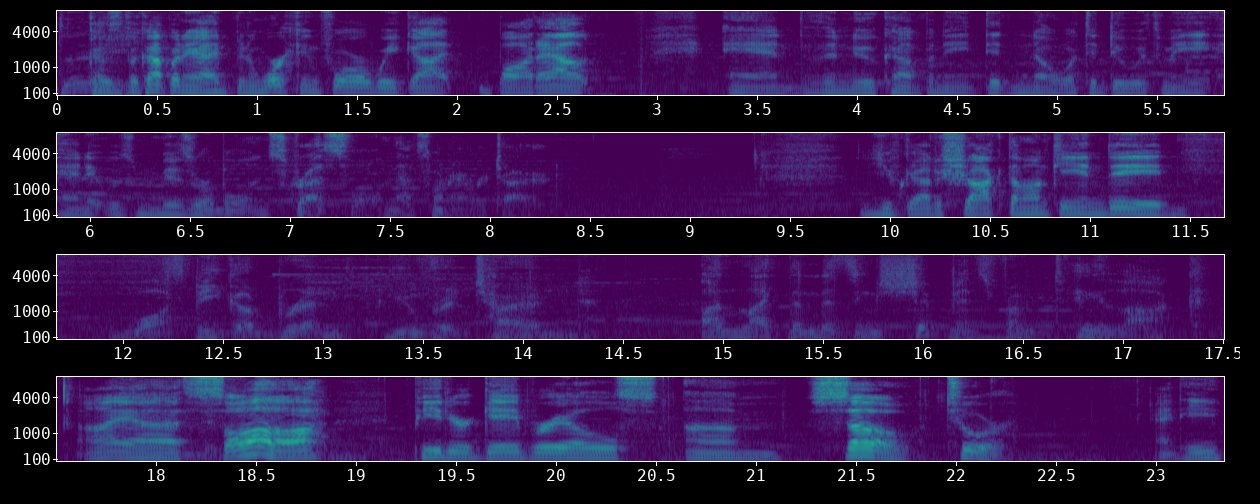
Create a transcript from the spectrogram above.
Because the company I had been working for, we got bought out, and the new company didn't know what to do with me, and it was miserable and stressful, and that's when I retired. You've got to shock the monkey indeed. Speaker you've returned. Unlike the missing shipments from Taylock. I uh, saw Peter Gabriel's um, So tour, and he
